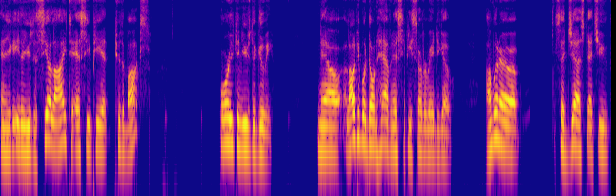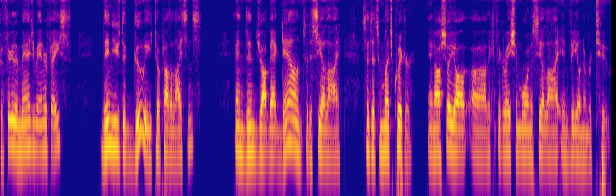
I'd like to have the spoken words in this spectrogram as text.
and you can either use the CLI to SCP it to the box, or you can use the GUI. Now, a lot of people don't have an SCP server ready to go. I'm going to suggest that you configure the management interface, then use the GUI to apply the license, and then drop back down to the CLI since it's much quicker. And I'll show you all uh, the configuration more on the CLI in video number two.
